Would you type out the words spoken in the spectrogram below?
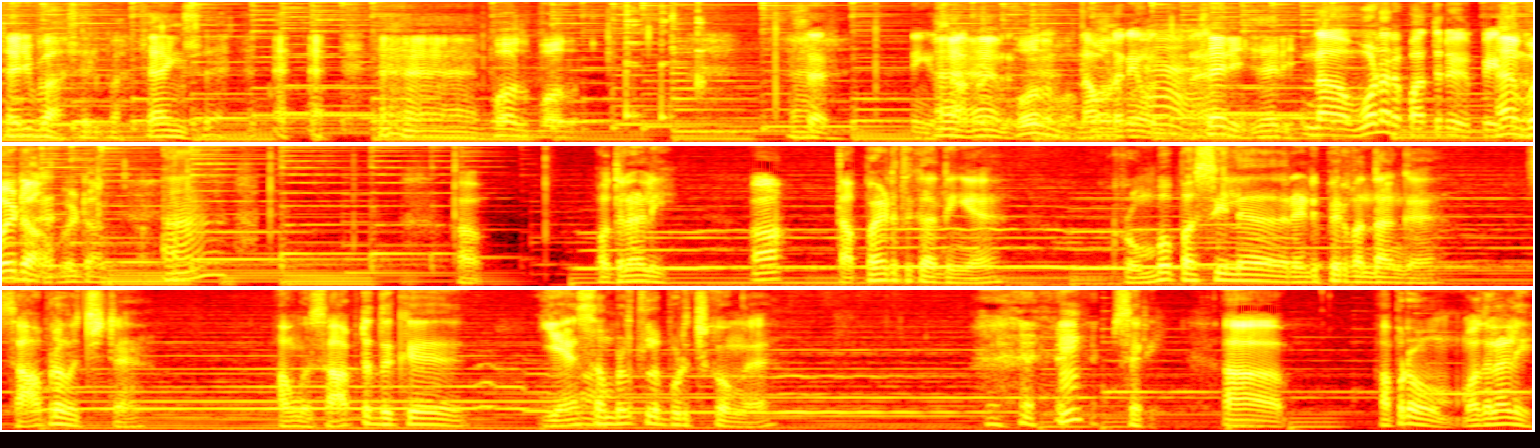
சரிப்பா சரிப்பா. தேங்க்ஸ் போதும் போதும். சார். நீங்க. போதும், நான் உடனே. வந்துடுறேன். சரி சரி. நான் ஓனரை பார்த்துட்டு பேசுறேன் போயிட்டோம் போயிட்டோம்? முதலாளி ஆ? தப்பா எடுத்துக்காதீங்க. ரொம்ப பசியில ரெண்டு பேர் வந்தாங்க. சாப்பிட வச்சுட்டேன். அவங்க சாப்பிட்டதுக்கு என் சம்பளத்துல பிடிச்சிக்கோங்க. சரி. ஆ, அப்புறம் முதலாளி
